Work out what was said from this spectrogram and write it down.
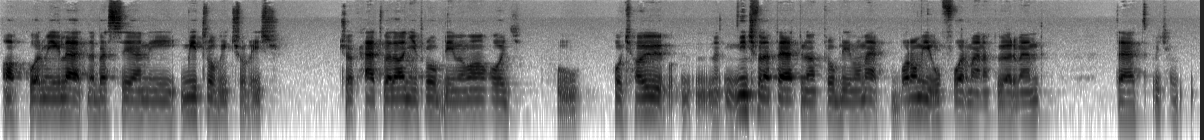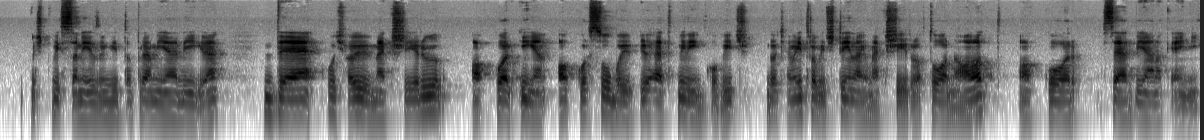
akkor még lehetne beszélni Mitrovicsról is. Csak hát vele annyi probléma van, hogy hú, hogyha ő, nincs vele per pillanat probléma, mert baromi jó formának örvend, tehát hogyha most visszanézünk itt a Premier League-re, de hogyha ő megsérül, akkor igen, akkor szóba jöhet Milinkovic, de hogyha Mitrovic tényleg megsérül a torna alatt, akkor Szerbiának ennyi.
